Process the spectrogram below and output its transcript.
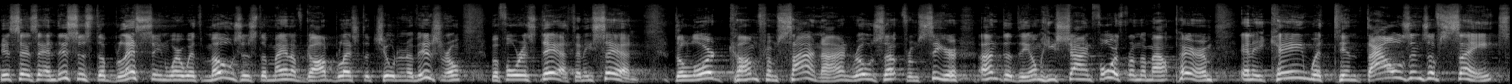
it says, And this is the blessing wherewith Moses, the man of God, blessed the children of Israel before his death. And he said, The Lord come from Sinai and rose up from Seir unto them. He shined forth from the Mount Paran, and he came with ten thousands of saints.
